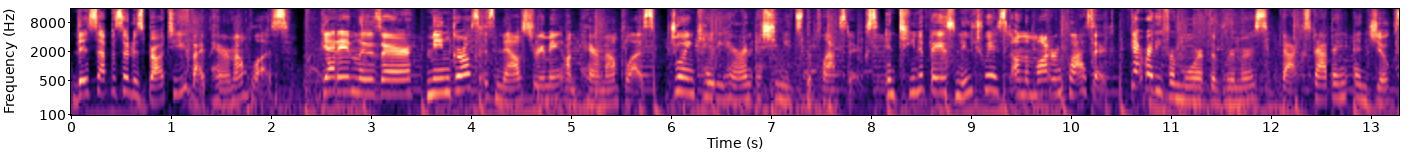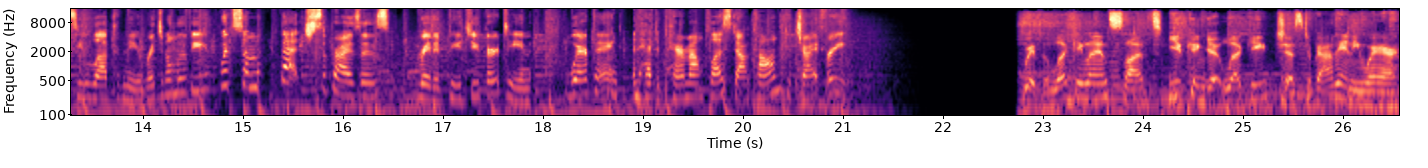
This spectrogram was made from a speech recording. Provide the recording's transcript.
This episode is brought to you by Paramount Plus. Get in, loser! Mean Girls is now streaming on Paramount Plus. Join Cady Heron as she meets the plastics in Tina Fey's new twist on the modern classic. Get ready for more of the rumors, backstabbing, and jokes you loved from the original movie with some fetch surprises. Rated PG 13. Wear pink and head to ParamountPlus.com to try it free. With the Lucky Land slots, you can get lucky just about anywhere.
